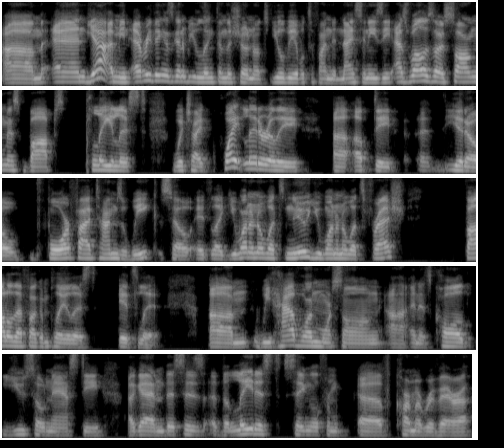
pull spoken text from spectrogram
Um, and yeah, I mean, everything is going to be linked in the show notes. You'll be able to find it nice and easy, as well as our Song Mess Bops playlist, which I quite literally uh, update, uh, you know, four or five times a week. So it's like you want to know what's new, you want to know what's fresh, follow that fucking playlist. It's lit. Um, we have one more song, uh, and it's called "You So Nasty." Again, this is the latest single from uh, Karma Rivera,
